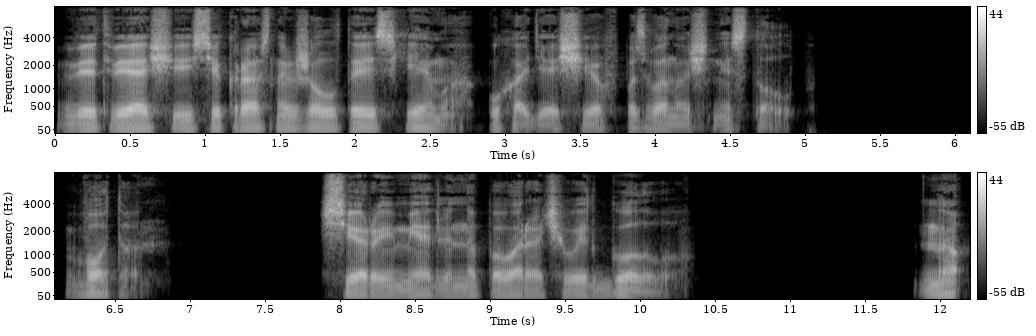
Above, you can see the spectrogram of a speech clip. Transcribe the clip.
Ветвящаяся красно-желтая схема, уходящая в позвоночный столб. Вот он. Серый медленно поворачивает голову. Но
